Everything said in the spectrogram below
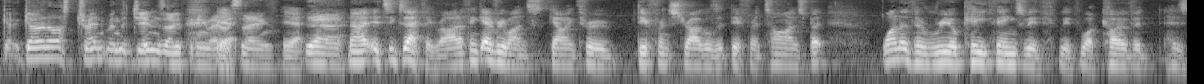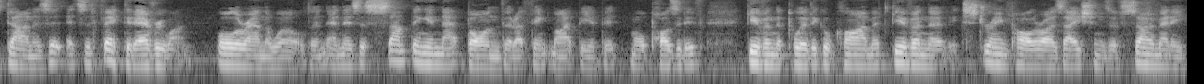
go? Go and ask Trent when the gym's opening. They yeah. were saying, yeah, yeah. No, it's exactly right. I think everyone's going through different struggles at different times, but one of the real key things with, with what COVID has done is it, it's affected everyone all around the world. And, and there's a, something in that bond that I think might be a bit more positive, given the political climate, given the extreme polarizations of so many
